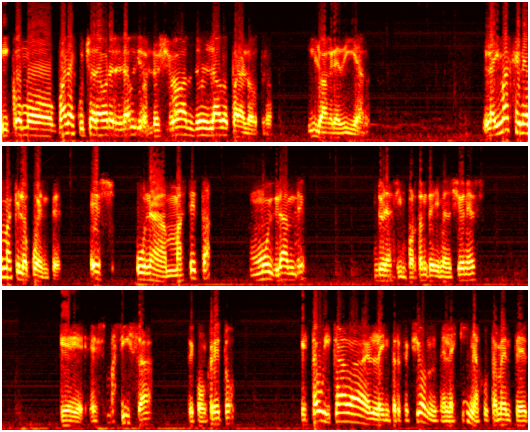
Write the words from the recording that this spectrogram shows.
y como van a escuchar ahora el audio, lo llevaban de un lado para el otro y lo agredían. La imagen es más que lo cuente. Es una maceta muy grande, de unas importantes dimensiones, que es maciza, de concreto, está ubicada en la intersección, en la esquina justamente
